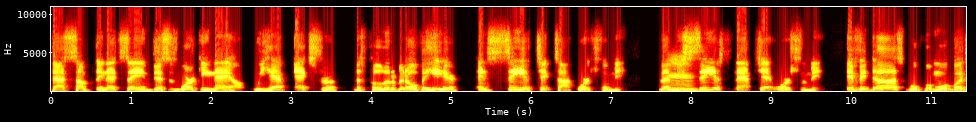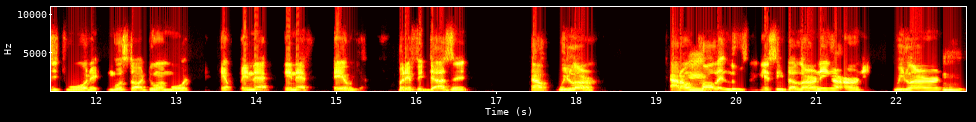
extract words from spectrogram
That's something that's saying this is working now. We have extra. Let's put a little bit over here and see if TikTok works for me. Let mm. me see if Snapchat works for me. If it does, we'll put more budget toward it and we'll start doing more in that in that area. But if it doesn't, no, we learn. I don't mm. call it losing. It's either learning or earning. We learn mm.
